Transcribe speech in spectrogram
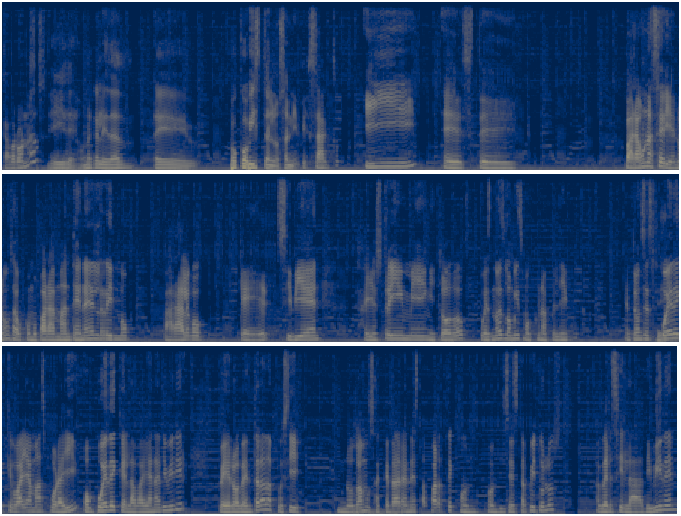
cabrona. Sí, de una calidad eh, poco vista en los animes. Exacto. Y este. Para una serie, ¿no? O sea, como para mantener el ritmo para algo que, si bien hay streaming y todo, pues no es lo mismo que una película. Entonces puede que vaya más por ahí o puede que la vayan a dividir, pero de entrada, pues sí, nos vamos a quedar en esta parte con, 16 capítulos, a ver si la dividen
